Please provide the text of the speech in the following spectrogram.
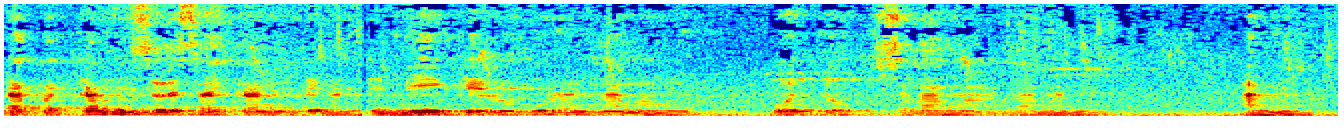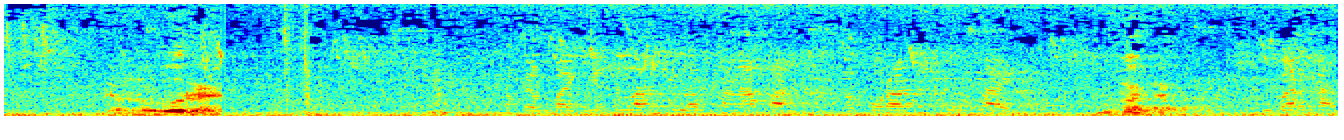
dapat kami selesaikan dengan demi keluhuran namamu untuk selama-lamanya. Amin. Keluhuran. Apel pagi telah dilaksanakan. Laporan selesai. Bubarkan. Bubarkan.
